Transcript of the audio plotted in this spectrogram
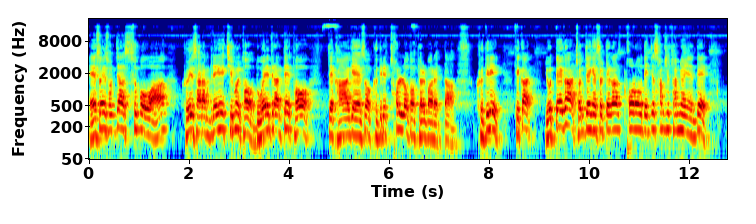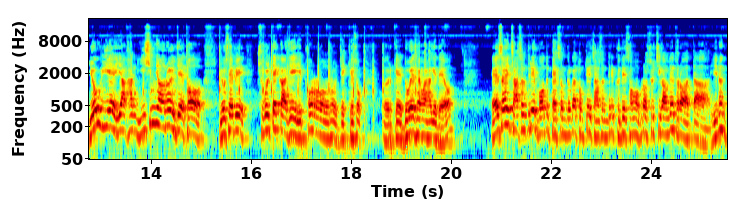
에서의 손자 스보와 그의 사람들에게 짐을 더 노예들한테 더 이제 강하게 해서 그들이 철로 더 결발했다. 그들이 그러니까 요때가 전쟁했을 때가 포로된 지 33년이었는데 요 위에 약 한 20년을 이제 더 요셉이 죽을 때까지 이 포로로 이제 계속 이렇게 노예 생활하게 돼요. 에서의 자손들이 모든 백성들과 동쪽의 자손들이 그들의 성읍으로 술취 가운데 들어왔다. 이는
